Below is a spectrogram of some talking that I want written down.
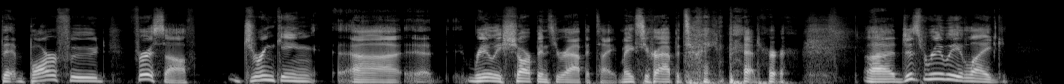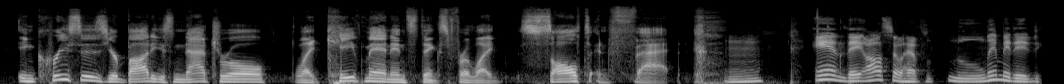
the bar food first off drinking uh, uh, really sharpens your appetite makes your appetite better. Uh, just really like increases your body's natural like caveman instincts for like salt and fat. And they also have limited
